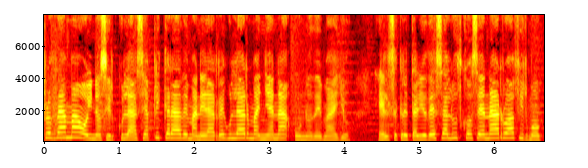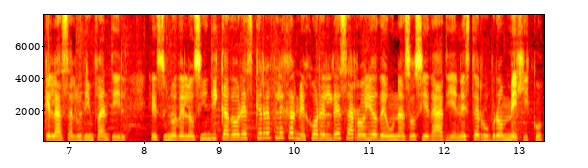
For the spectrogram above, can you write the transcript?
programa Hoy no circula se aplicará de manera regular mañana 1 de mayo. El secretario de Salud, José Narro, afirmó que la salud infantil es uno de los indicadores que reflejan mejor el desarrollo de una sociedad y en este rubro México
